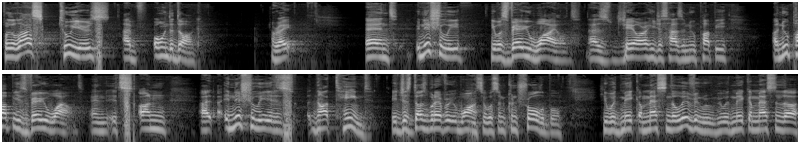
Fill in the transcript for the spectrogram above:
for the last two years, I've owned a dog, all right? And initially, he was very wild. As JR, he just has a new puppy. A new puppy is very wild, and it's un, uh, initially it is not tamed. It just does whatever it wants. It was uncontrollable. He would make a mess in the living room. He would make a mess in the,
